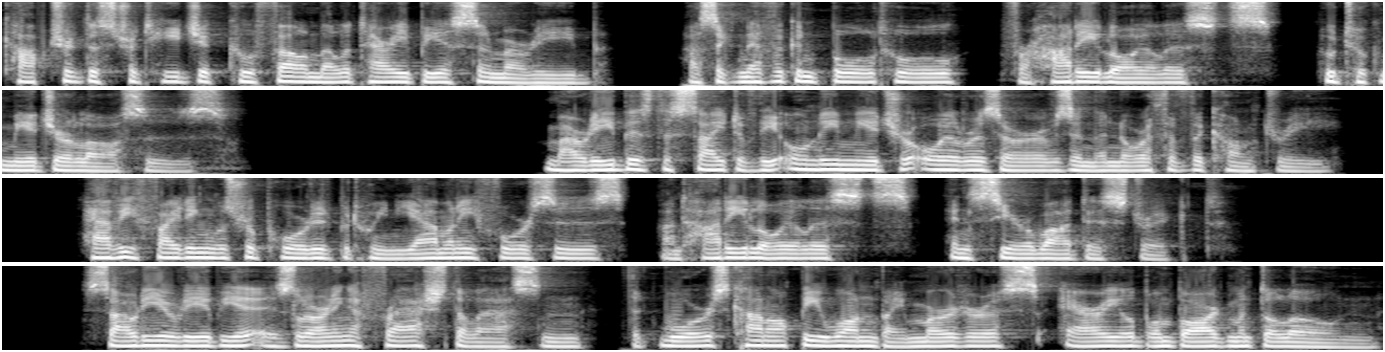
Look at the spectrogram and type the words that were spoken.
captured the strategic Kufel military base in Marib, a significant bolt hole for Hadi loyalists who took major losses. Marib is the site of the only major oil reserves in the north of the country. Heavy fighting was reported between Yemeni forces and Hadi loyalists in Sirwa district. Saudi Arabia is learning afresh the lesson that wars cannot be won by murderous aerial bombardment alone,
